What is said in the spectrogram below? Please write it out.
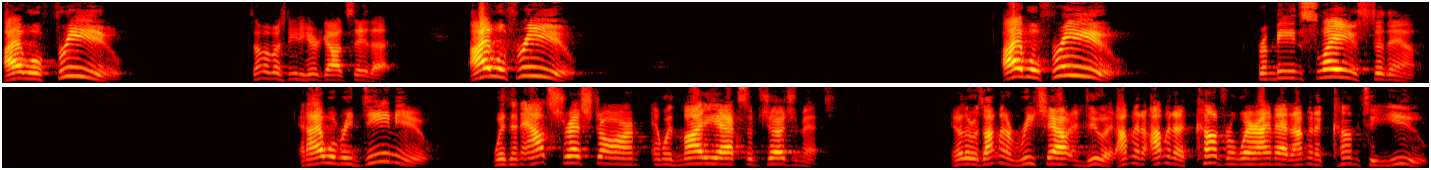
I will free you. Some of us need to hear God say that. I will free you I will free you from being slaves to them. And I will redeem you with an outstretched arm and with mighty acts of judgment. In other words, I'm going to reach out and do it. I'm going to, I'm going to come from where I'm at and I'm going to come to you.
